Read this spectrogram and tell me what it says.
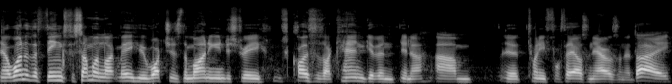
Now one of the things for someone like me who watches the mining industry as close as I can given, you know, um, uh, 24,000 hours in a day,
